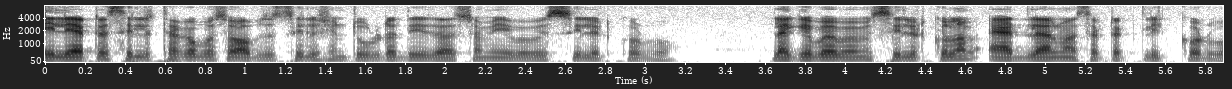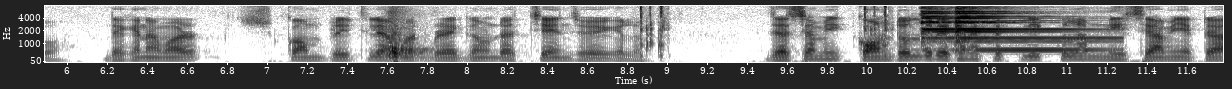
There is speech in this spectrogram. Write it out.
এই লেয়ারটা সিলেক্ট থাকা বসে অবজেক্ট সিলেকশন টুলটা দিয়ে জাস্ট আমি এভাবে সিলেক্ট করব। লাইক এভাবে আমি সিলেক্ট করলাম অ্যাড মাস একটা ক্লিক করব। দেখেন আমার কমপ্লিটলি আমার ব্যাকগ্রাউন্ডটা চেঞ্জ হয়ে গেল। জাস্ট আমি কন্ট্রোল ধরে এখানে একটা ক্লিক করলাম, নিচে আমি একটা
